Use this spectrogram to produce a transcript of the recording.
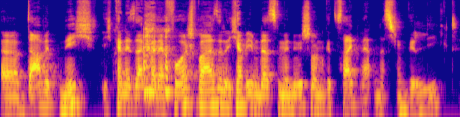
äh, David nicht. Ich kann dir sagen, bei der Vorspeise, ich habe ihm das Menü schon gezeigt, wir hatten das schon geleakt.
